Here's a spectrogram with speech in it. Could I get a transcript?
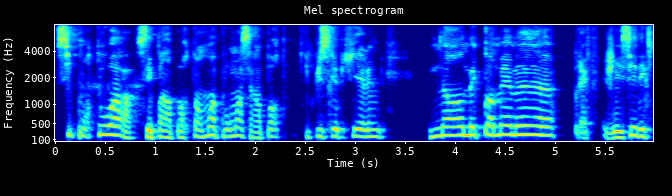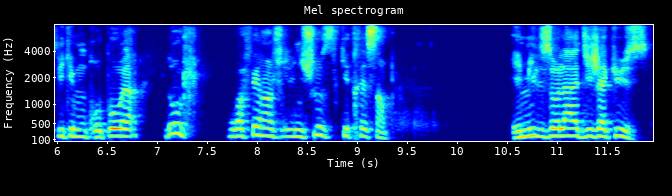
Si pour toi, c'est pas important, moi, pour moi, c'est important qu'il puisse réussir une. Non, mais quand même. Hein. Bref, j'ai essayé d'expliquer mon propos. Hein. Donc, on va faire une chose qui est très simple. Émile Zola a dit j'accuse.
